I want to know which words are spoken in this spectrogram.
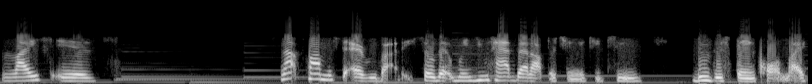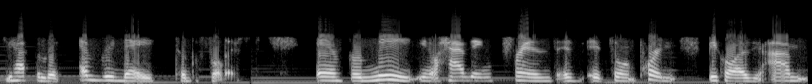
life is not promised to everybody. So that when you have that opportunity to do this thing called life, you have to live every day to the fullest. And for me, you know, having friends is it's so important because I'm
